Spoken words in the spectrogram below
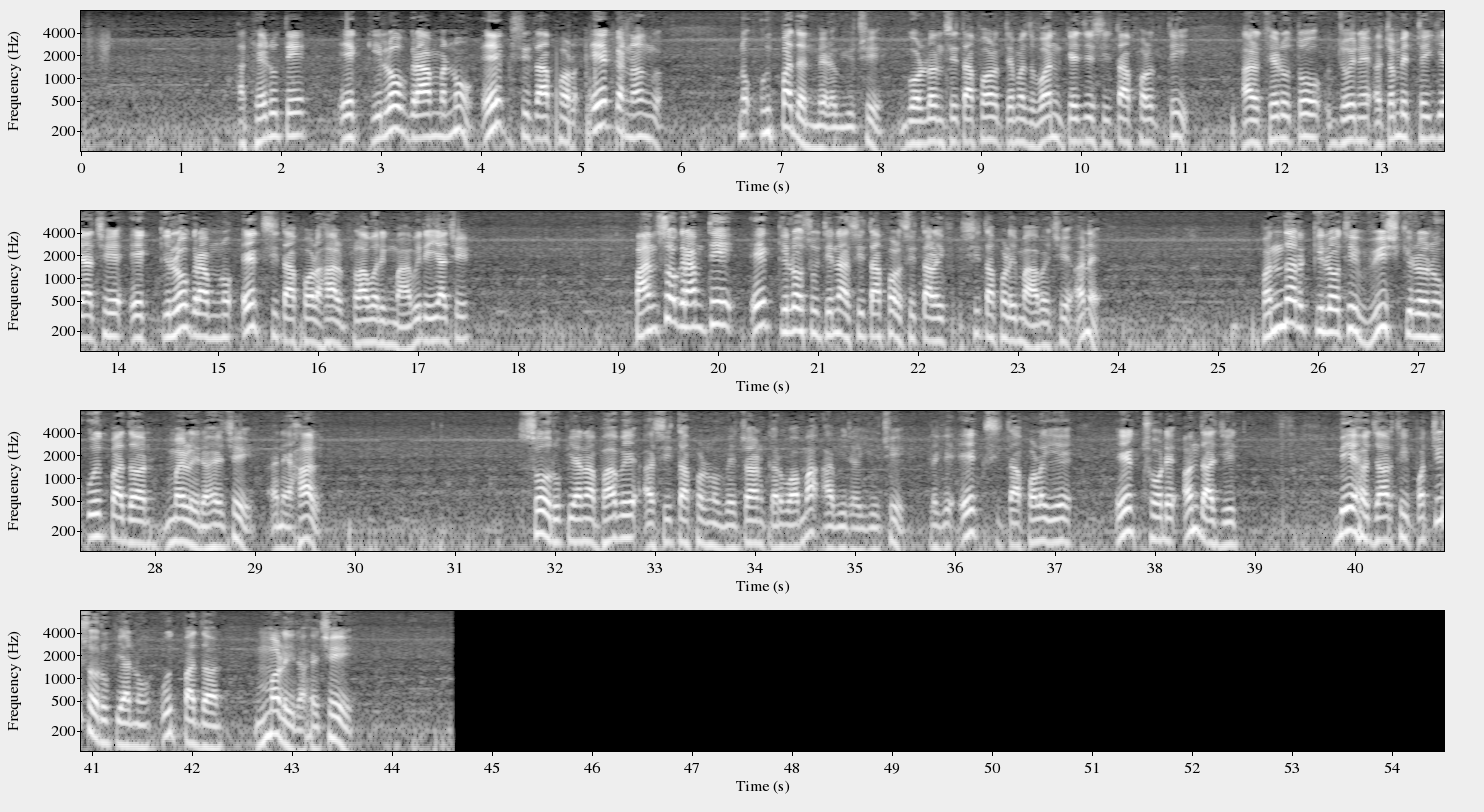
આ ખેડૂતે એક કિલોગ્રામનું એક સીતાફળ, એક નંગનું ઉત્પાદન મેળવ્યું છે. ગોલ્ડન સીતાફળ તેમજ વન કેજી સીતાફળથી હાલ ખેડૂતો જોઈને અચંબિત થઈ ગયા છે. એક કિલોગ્રામનું એક સીતાફળ હાલ ફ્લાવરિંગમાં આવી રહ્યા છે. પાંચસો ગ્રામથી એક કિલો સુધીના સીતાફળ સીતાળી સીતાફળીમાં આવે છે અને પંદર કિલોથી વીસ કિલોનું ઉત્પાદન મળી રહે છે અને હાલ સો રૂપિયાના ભાવે આ સીતાફળનું વેચાણ કરવામાં આવી રહ્યું છે. એટલે કે એક સીતાફળ એ એક છોડે અંદાજિત બે હજારથી પચીસો રૂપિયાનું ઉત્પાદન મળી રહે છે.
